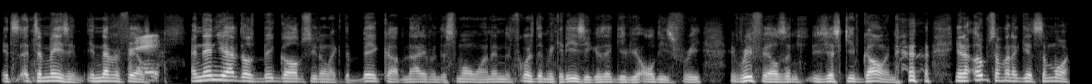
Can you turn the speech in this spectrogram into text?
It's it's amazing. It never fails. Right. And then you have those big gulps, you know, like the big cup, not even the small one. And of course, they make it easy because they give you all these free refills and you just keep going. you know, oops, I'm to get some more.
